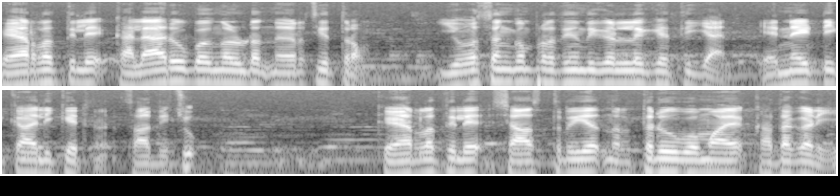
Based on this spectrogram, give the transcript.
കേരളത്തിലെ കലാരൂപങ്ങളുടെ നേർചിത്രം യുവസംഘം പ്രതിനിധികളിലേക്ക് എത്തിക്കാൻ എൻ ഐ ടി കാലിക്കറ്റിന് സാധിച്ചു. കേരളത്തിലെ ശാസ്ത്രീയ നൃത്തരൂപമായ കഥകളി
